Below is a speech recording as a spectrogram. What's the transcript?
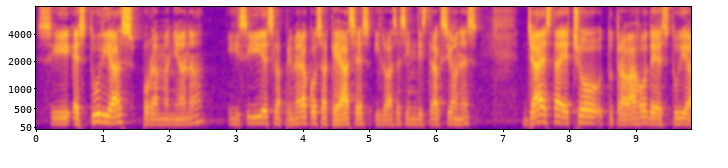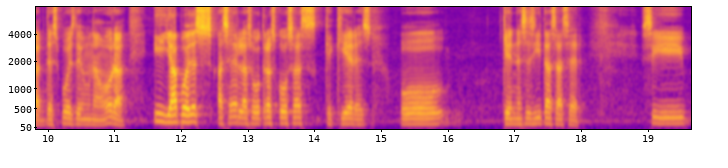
si estudias por la mañana, y si es la primera cosa que haces y lo haces sin distracciones, ya está hecho tu trabajo de estudiar después de una hora y ya puedes hacer las otras cosas que quieres o que necesitas hacer. Si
